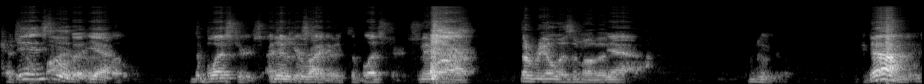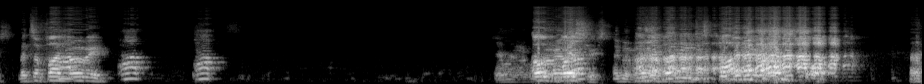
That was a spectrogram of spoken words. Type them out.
catching Yeah, on it's a little bit, yeah. little- The blisters. I It think you're right. disturbing. It was the blisters. Yeah. The realism of it. Yeah. Yeah. It's a fun movie. Pop, pop. Oh, Oh, the blisters. I was like, what are you just popping your arms for?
